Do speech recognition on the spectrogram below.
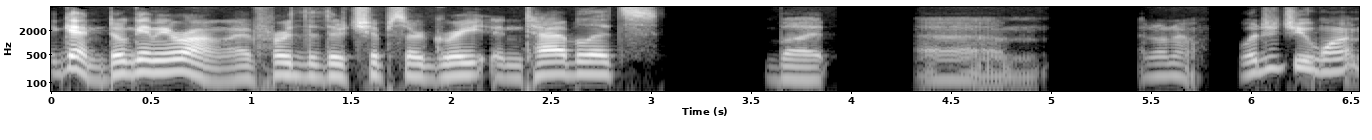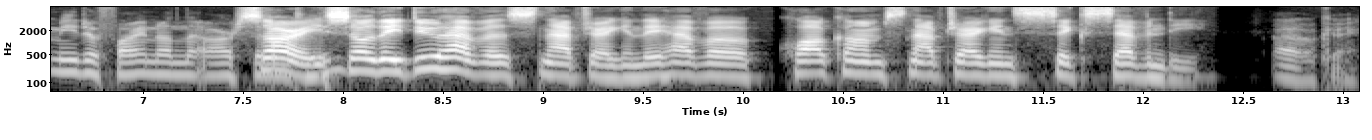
Again, don't get me wrong. I've heard that their chips are great in tablets, but um, I don't know. What did you want me to find on the R17? Sorry. So they do have a Snapdragon. They have a Qualcomm Snapdragon 670. oh, okay.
